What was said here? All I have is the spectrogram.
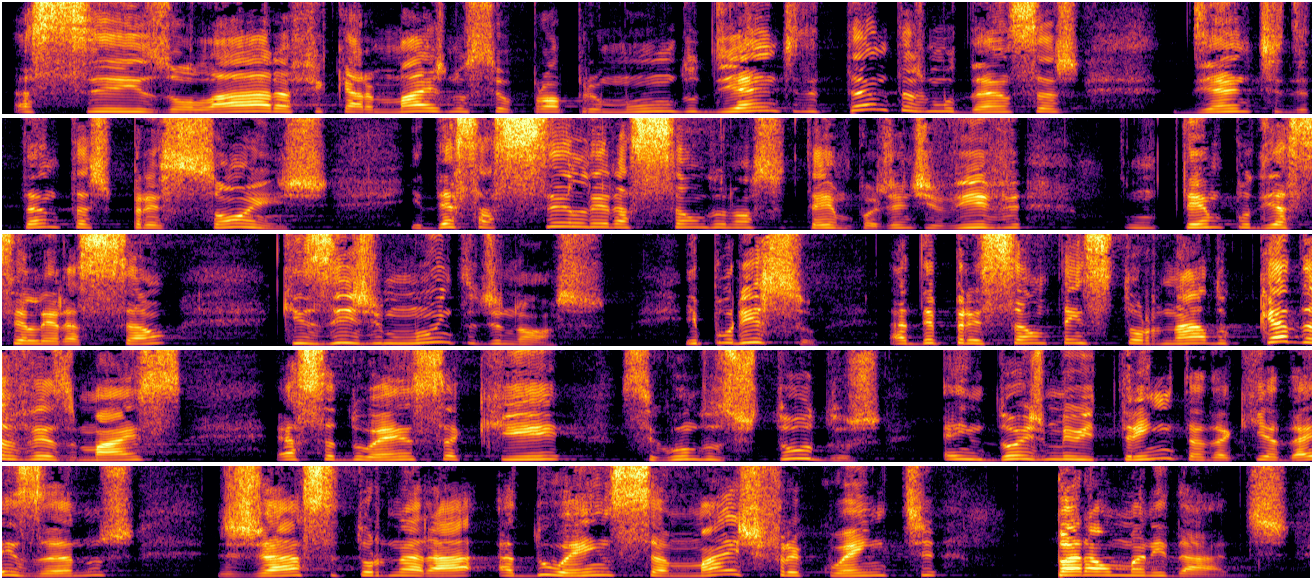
a se isolar, a ficar mais no seu próprio mundo, diante de tantas mudanças, diante de tantas pressões e dessa aceleração do nosso tempo. A gente vive um tempo de aceleração que exige muito de nós. E por isso, a depressão tem se tornado cada vez mais essa doença que, segundo os estudos, em 2030, daqui a 10 anos, já se tornará a doença mais frequente para a humanidade.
